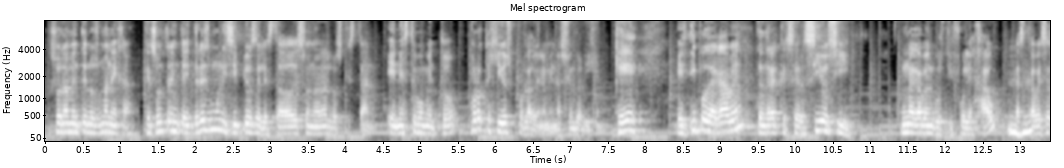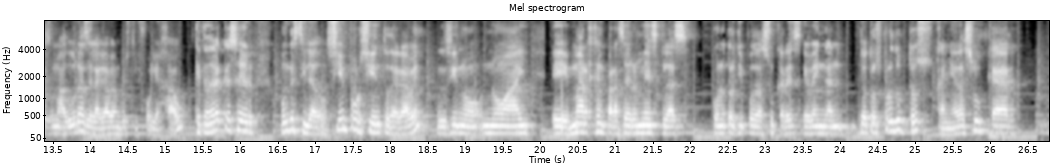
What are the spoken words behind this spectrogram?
solamente nos maneja que son 33 municipios del estado de Sonora los que están en este momento protegidos por la denominación de origen. Que el tipo de agave tendrá que ser sí o sí un agave angustifolia how, uh -huh. las cabezas maduras del agave angustifolia how, que tendrá que ser un destilado 100% de agave, es decir, no, no hay eh, margen para hacer mezclas con otro tipo de azúcares que vengan de otros productos, caña de azúcar,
